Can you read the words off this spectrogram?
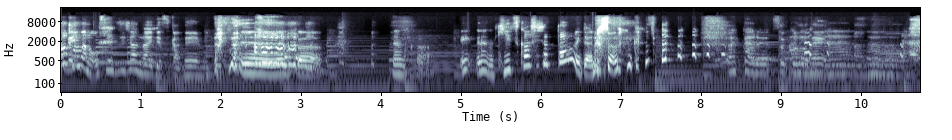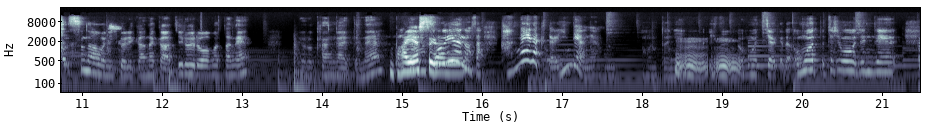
なんか今のお世辞じゃないですかねみたいな。えー、なんか。なんかえなんか気使わせちゃった？みたいなさなんかわかる。そこのねああるよの、素直に距離感。なんかいろいろまたねいろいろ考えてね。バイアスがでもそういうねのさ考えなくていいんだよね。ほん本当に、うんうん思っちゃうけど。思う私も全然え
